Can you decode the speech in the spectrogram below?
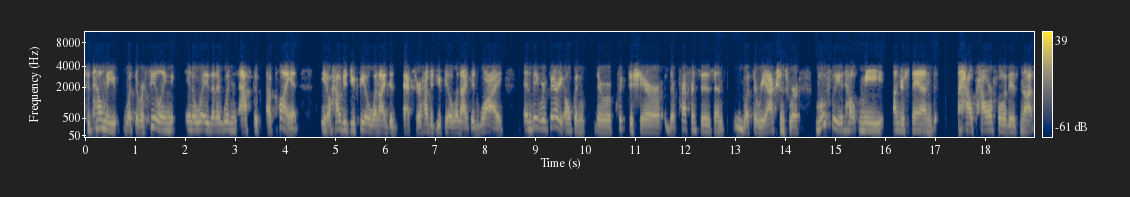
to tell me what they were feeling in a way that I wouldn't ask a, a client. You know, how did you feel when I did X, or how did you feel when I did Y? And they were very open. They were quick to share their preferences and what their reactions were mostly it helped me understand how powerful it is not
